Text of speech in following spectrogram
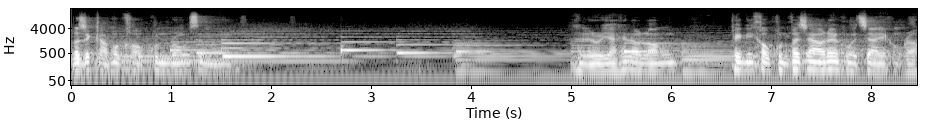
เราจะกลับมาขอบคุณพระองค์เสมอฮาเลลูยาให้เราร้องเพลงนี้ขอบคุณพระเจ้าด้วยหัวใจของเรา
